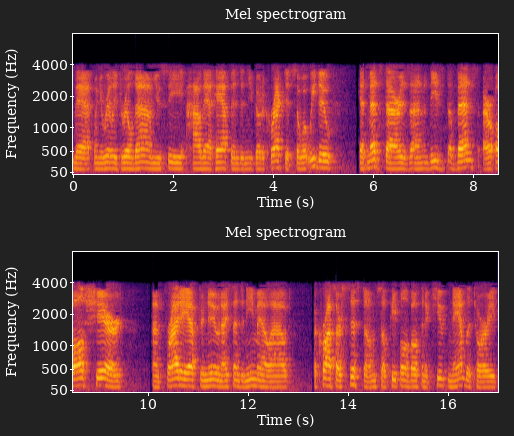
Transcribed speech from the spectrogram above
that when you really drill down, you see how that happened and you go to correct it. So what we do at MedStar is on these events are all shared on Friday afternoon. I send an email out across our system so people both in acute and ambulatory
